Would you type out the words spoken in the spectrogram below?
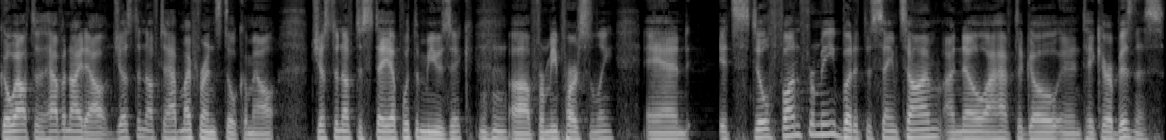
go out to have a night out, just enough to have my friends still come out, just enough to stay up with the music mm-hmm. uh, for me personally. And it's still fun for me, but at the same time, I know I have to go and take care of business.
